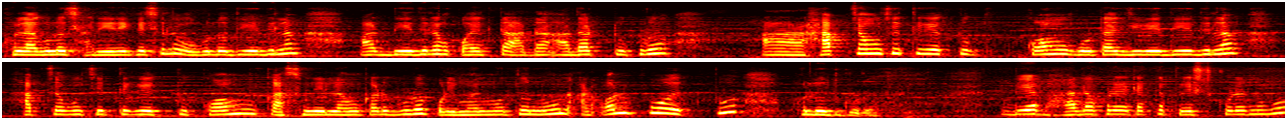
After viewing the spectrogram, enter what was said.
খোলাগুলো ছাড়িয়ে রেখেছিলাম, ওগুলো দিয়ে দিলাম। আর দিয়ে দিলাম কয়েকটা আদা, আদার টুকরো। আর হাফ চামচের থেকে একটু কম গোটা জিরে দিয়ে দিলাম। হাফ চামচের থেকে একটু কম কাশ্মীরি লঙ্কার গুঁড়ো, পরিমাণ মতো নুন, আর অল্প একটু হলুদ গুঁড়ো। দিয়ে ভালো করে এটাকে পেস্ট করে নেব।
